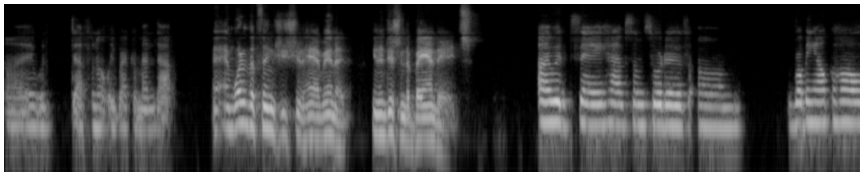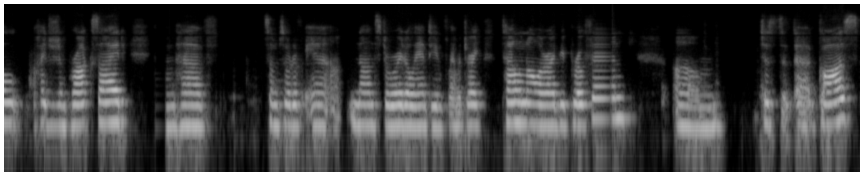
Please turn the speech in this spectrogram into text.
I would definitely recommend that. And what are the things you should have in it in addition to Band-Aids? I would say have some sort of um, rubbing alcohol, hydrogen peroxide, and have some sort of uh, non-steroidal anti-inflammatory, Tylenol or ibuprofen, um, just uh, gauze,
